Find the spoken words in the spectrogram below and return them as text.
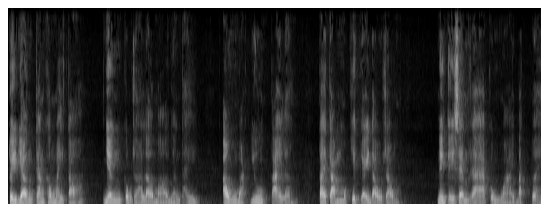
Tuy dần trăng không mấy tỏ, nhưng cũng rõ lờ mờ nhận thấy ông mặt vuông, tay lớn, tay cầm một chiếc gậy đầu rồng, Niên kỷ xem ra cũng ngoài bách tuế.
